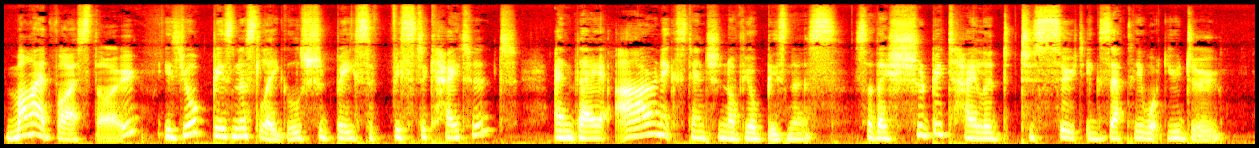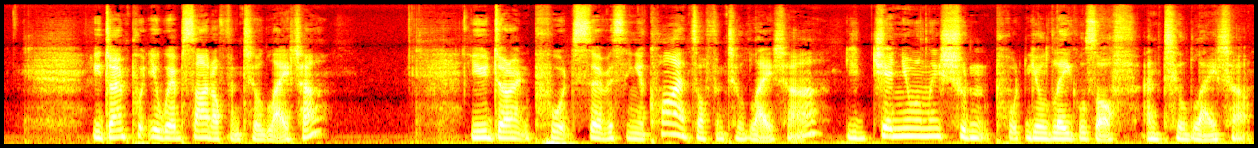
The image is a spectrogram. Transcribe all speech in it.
My advice, though, is your business legals should be sophisticated and they are an extension of your business, so they should be tailored to suit exactly what you do. You don't put your website off until later. You don't put servicing your clients off until later. You genuinely shouldn't put your legals off until later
